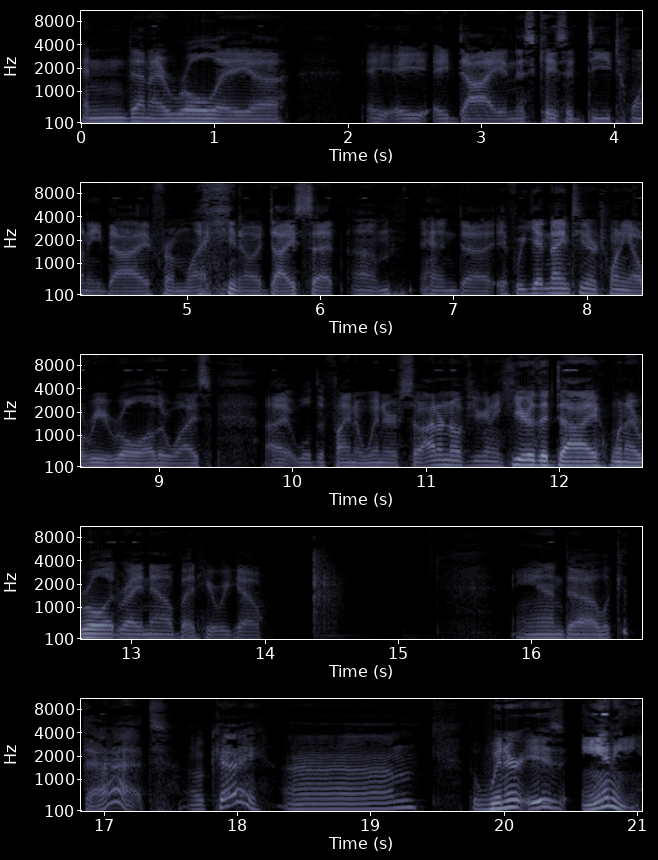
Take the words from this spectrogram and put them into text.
and then I roll a, uh, a, a a die. In this case, a D20 die from like you know a die set. Um, and uh, if we get 19 or 20, I'll re-roll. Otherwise, uh, it will define a winner. So I don't know if you're going to hear the die when I roll it right now, but here we go. And uh, look at that. Okay. Um, the winner is Annie.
